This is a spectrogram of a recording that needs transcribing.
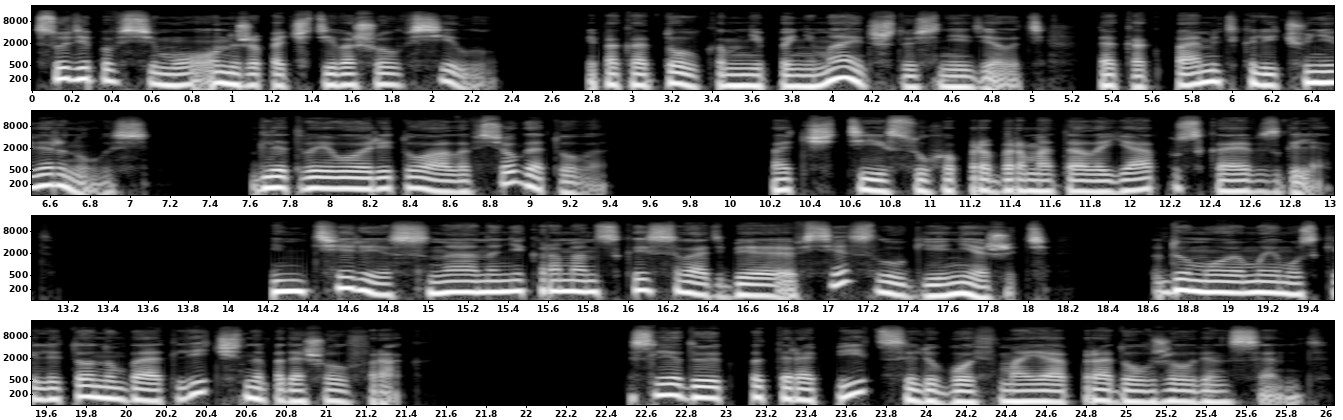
Судя по всему, он уже почти вошел в силу. И пока толком не понимает, что с ней делать, так как память к Личу не вернулась. Для твоего ритуала все готово? «Почти», — сухо пробормотала я, опуская взгляд. «Интересно, на некроманской свадьбе все слуги нежить? Думаю, моему скелетону бы отлично подошел фраг. «Следует поторопиться, любовь моя», — продолжил Винсент.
